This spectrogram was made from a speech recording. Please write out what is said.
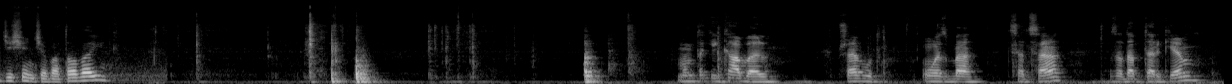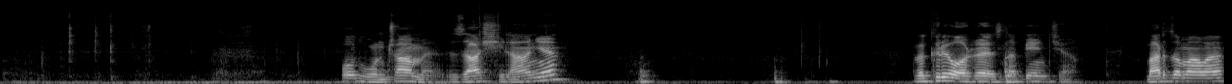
10W. Taki kabel, przewód USB-CC z adapterkiem. Podłączamy zasilanie. Wykryło, że jest napięcie bardzo małe.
